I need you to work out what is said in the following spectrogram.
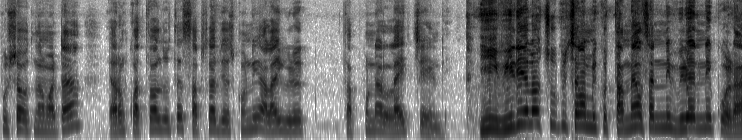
పుష్ అవుతుందన్నమాట. ఎవరైనా కొత్త వాళ్ళు చూస్తే సబ్స్క్రైబ్ చేసుకోండి. అలాగే వీడియో తప్పకుండా లైక్ చేయండి. ఈ వీడియోలో చూపించిన మీకు తమిళస్ అన్ని వీడియోలన్నీ కూడా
